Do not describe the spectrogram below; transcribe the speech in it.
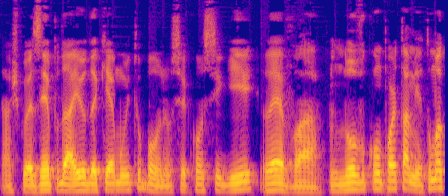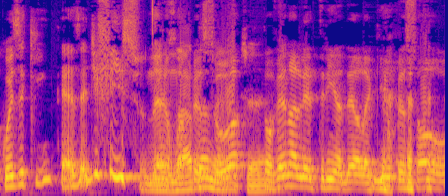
acho que o exemplo da Hilda aqui é muito bom, né? Você conseguir levar um novo comportamento, uma coisa que em tese é difícil, né? Exatamente, uma pessoa, é. tô vendo a letrinha dela aqui, o pessoal,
